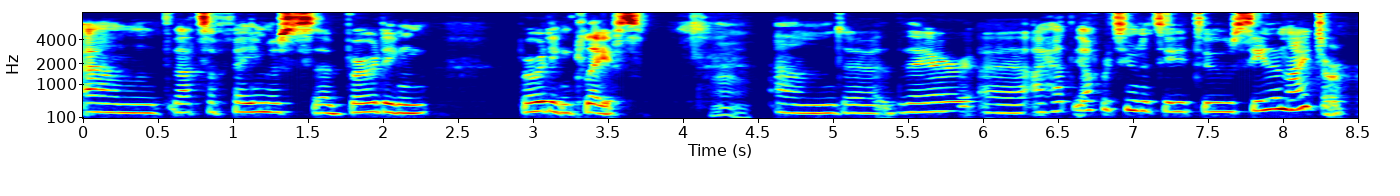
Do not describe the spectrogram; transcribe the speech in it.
and that's a famous uh, birding birding place. Oh. And uh, there, uh, I had the opportunity to see the nightjar.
